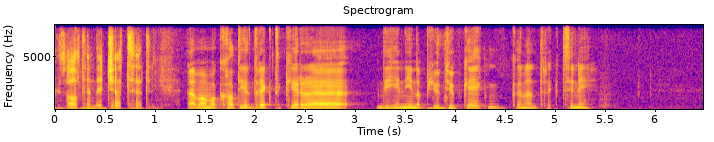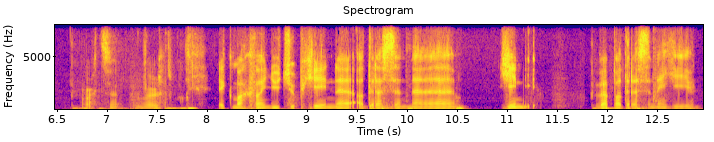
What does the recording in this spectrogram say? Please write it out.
Ik zal het in de chat zetten. Ja, maar ik ga hier direct een keer uh, diegenen die op YouTube kijken, kunnen direct zien. Hè. Wacht, Word. Ik mag van YouTube geen uh, adressen, uh, geen webadressen ingeven.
